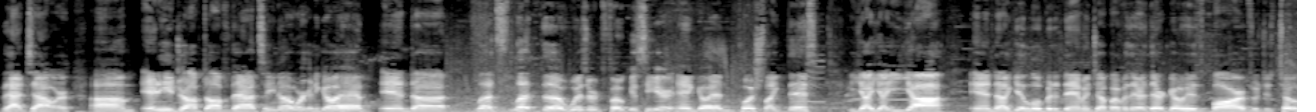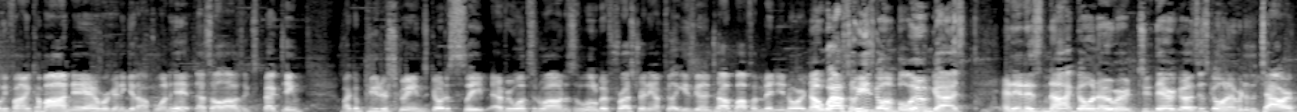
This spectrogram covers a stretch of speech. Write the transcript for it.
that tower. Um, and he dropped off that. So, you know, we're going to go ahead and uh, let's let the wizard focus here and go ahead and push like this. Yeah, yeah, yeah. And uh, get a little bit of damage up over there. There go his barbs, which is totally fine. Come on, and we're going to get off one hit. That's all I was expecting. My computer screens go to sleep every once in a while, and it's a little bit frustrating. I feel like he's going to drop off a minion or... No, wow, so he's going balloon, guys. And it is not going over to... There it goes. It's going over to the tower.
